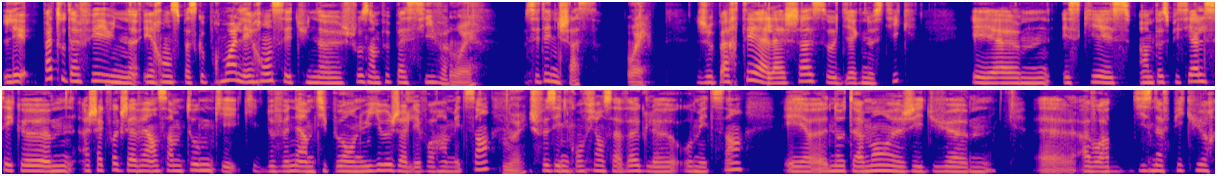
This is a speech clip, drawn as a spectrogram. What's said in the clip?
les, pas tout à fait une errance, parce que pour moi, l'errance est une chose un peu passive. Ouais, C'était une chasse. ouais, Je partais à la chasse au diagnostic. Et, euh, et ce qui est un peu spécial, c'est que euh, à chaque fois que j'avais un symptôme qui, qui devenait un petit peu ennuyeux, j'allais voir un médecin. ouais. Je faisais une confiance aveugle au médecin Et euh, notamment, euh, j'ai dû euh, euh, avoir 19 piqûres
